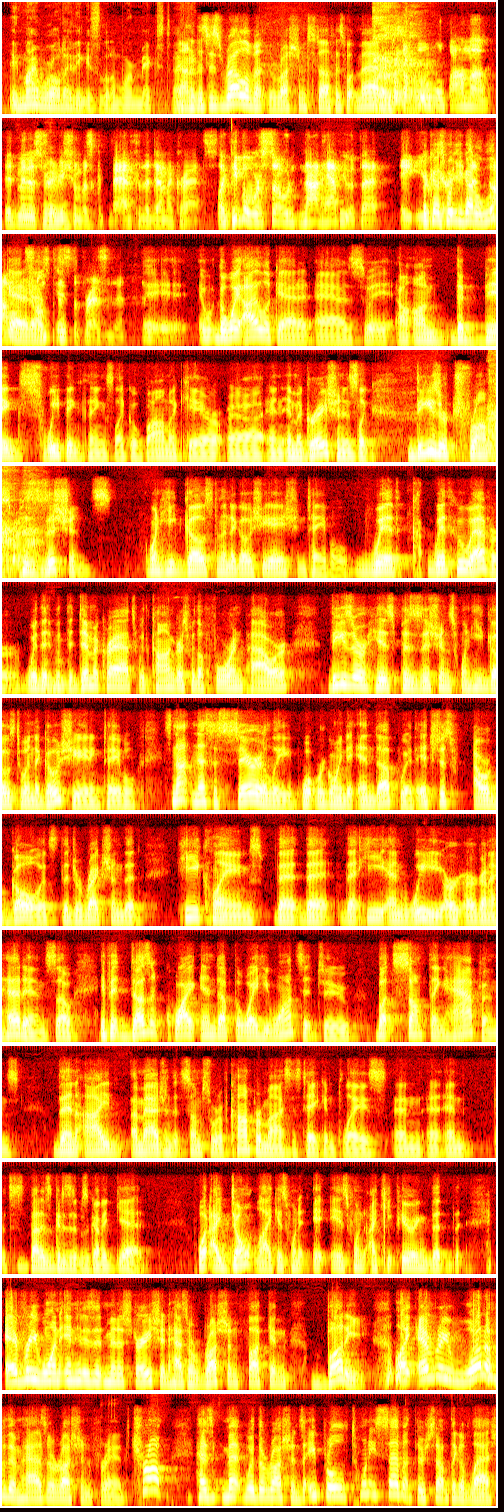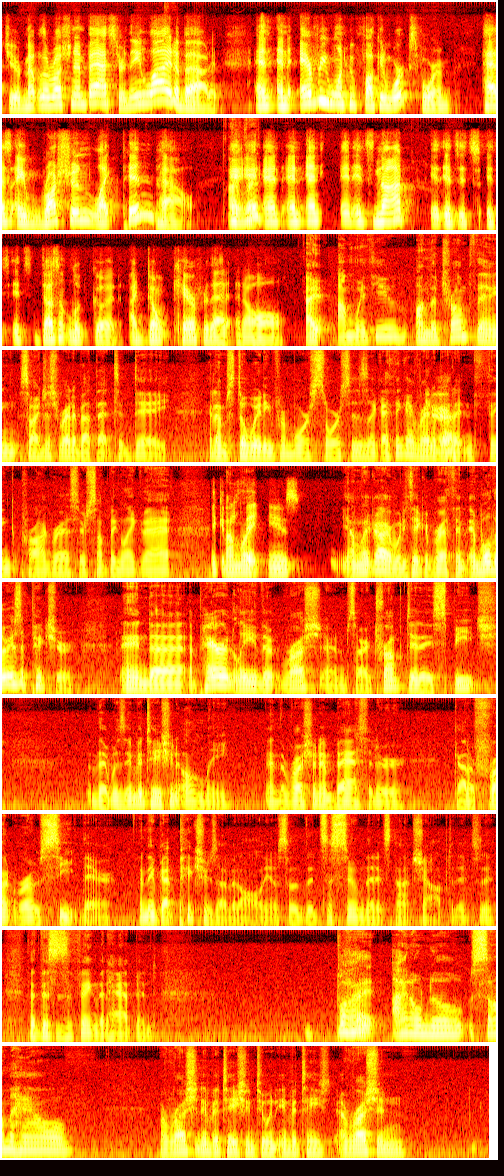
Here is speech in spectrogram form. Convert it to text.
in my world, I think it's a little more mixed. None of this is relevant. The Russian stuff is what matters. the whole Obama administration Maybe. was bad for the Democrats. Like people were so not happy with that eight year. Because what you got to look Donald at it Trump as is the president. It, it, the way I look at it as uh, on the big sweeping things like Obamacare uh, and immigration is like these are Trump's positions when he goes to the negotiation table with with whoever, with it, with the Democrats, with Congress, with a foreign power these are his positions when he goes to a negotiating table. It's not necessarily what we're going to end up with. It's just our goal. It's the direction that he claims that that that he and we are, are going to head in. So if it doesn't quite end up the way he wants it to, but something happens, then I imagine that some sort of compromise has taken place, and and, and that's about as good as it was going to get. What I don't like is when it, it is when I keep hearing that the, everyone in his administration has a Russian fucking buddy. Like every one of them has a Russian friend. Trump has met with the Russians April 27th or something of last year. Met with a Russian ambassador, and he lied about it. And and everyone who fucking works for him has a Russian like pen pal. And, and, and and and it's not it, it's it's it's it doesn't look good. I don't care for that at all. I I'm with you on the Trump thing. So I just read about that today and I'm still waiting for more sources. Like I think I read sure. about it in Think Progress or something like that. It could and be I'm fake like, news. Yeah, I'm like, all right, what do you take a breath? And, and well, there is a picture, and uh, apparently the Rush. I'm sorry, Trump did a speech that was invitation only, and the Russian ambassador got a front row seat there. And they've got pictures of it all, you know. So let's assume that it's not shopped, that it's a, that this is a thing that happened. But I don't know. Somehow, a Russian invitation to an invitation, a Russian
